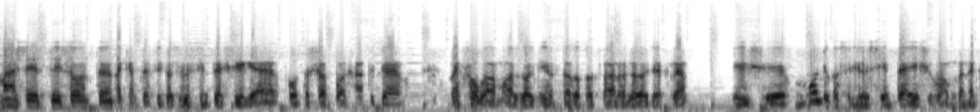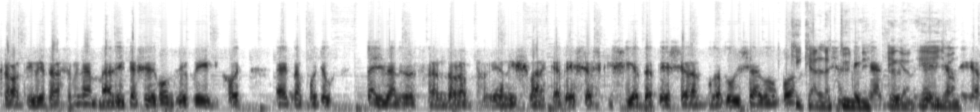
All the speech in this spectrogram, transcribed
Másrészt viszont eh, nekem tetszik az őszintessége, pontosabban hát ugye megfogalmazza, hogy milyen feladat vár a hölgyekre, és mondjuk azt, hogy őszinte, és van benne kreativitás, ami nem mellékes, ugye gondoljuk végig, hogy egy nap mondjuk 40-50 darab ilyen ismerkedéses kis hirdetés jelent meg az újságokban. Ki kellett és hát tűnni. kell Igen, így igen, van. igen.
